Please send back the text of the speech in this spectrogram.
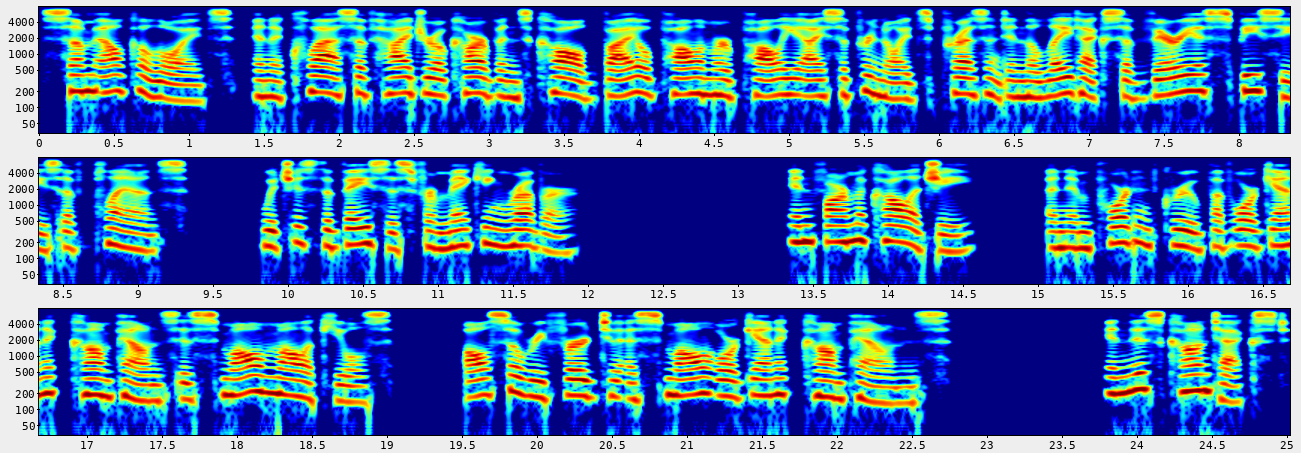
some alkaloids, and a class of hydrocarbons called biopolymer polyisoprenoids present in the latex of various species of plants, which is the basis for making rubber. In pharmacology, an important group of organic compounds is small molecules, also referred to as small organic compounds. In this context,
